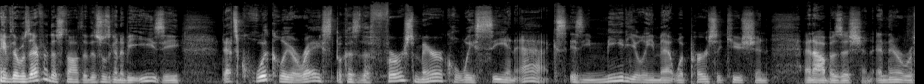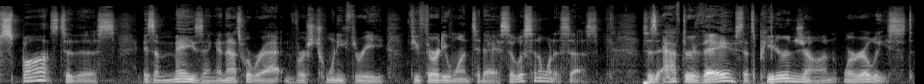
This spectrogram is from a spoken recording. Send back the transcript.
if there was ever this thought that this was going to be easy, that's quickly erased because the first miracle we see in Acts is immediately met with persecution and opposition. And their response to this is amazing. And that's where we're at in verse 23 through 31 today. So listen to what it says. It says, After they, so that's Peter and John, were released,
